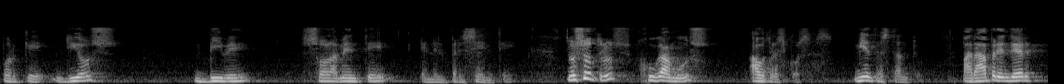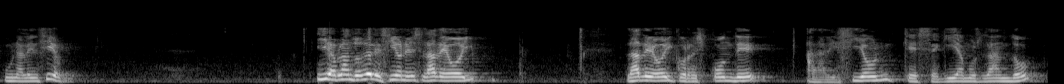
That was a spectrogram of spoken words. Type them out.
Porque Dios vive solamente en el presente. Nosotros jugamos a otras cosas, mientras tanto, para aprender una lección. Y hablando de lecciones, la de hoy, la de hoy corresponde a la lección que seguíamos dando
